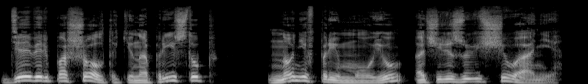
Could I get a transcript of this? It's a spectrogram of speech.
Деверь пошел-таки на приступ, но не впрямую, а через увещевание.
